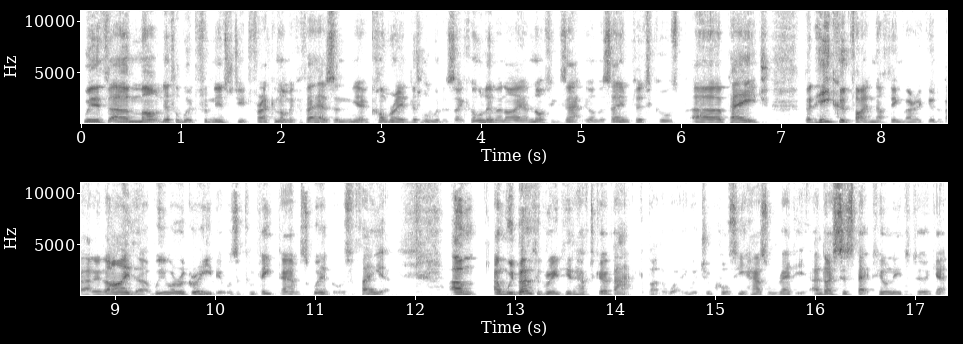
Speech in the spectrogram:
with um, Mark Littlewood from the Institute for Economic Affairs. And, you know, Comrade Littlewood, as they call him, and I are not exactly on the same political uh, page. But he could find nothing very good about it either. We were agreed it was a complete damn squib. It was a failure. Um, and we both agreed he'd have to go back, by the way, which, of course, he has already. And I suspect he'll need to do again.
